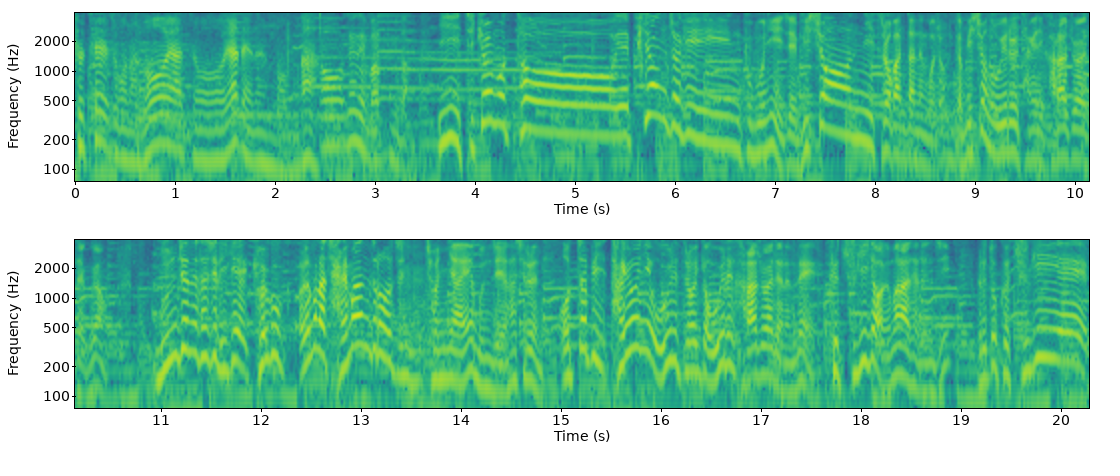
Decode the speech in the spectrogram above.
교체해주거나 넣어야 줘야 되는 건가? 어, 네네 맞습니다. 이 직결 모터의 필연적인 부분이 이제 미션이 들어간다는 거죠. 그러니까 미션 오일을 당연히 갈아줘야 되고요. 문제는 사실 이게 결국 얼마나 잘 만들어졌냐의 문제예요. 사실은 어차피 당연히 오일이 들어가니까 오일은 갈아줘야 되는데 그 주기가 얼마나 되는지 그리고 또 그 주기에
